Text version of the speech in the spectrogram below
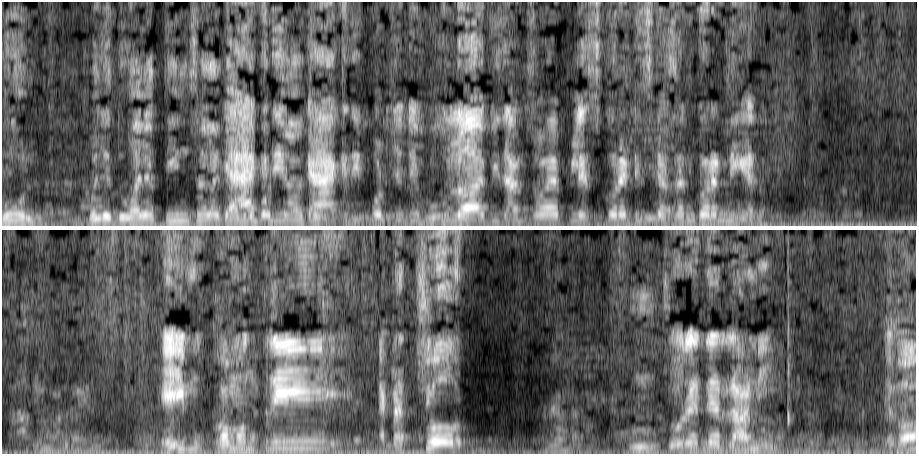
ভুল। বলছে দু সালে ক্যাগ রিপোর্ট যদি ভুল হয় বিধানসভায় প্লেস করে ডিসকাশন করেন নি কেন এই মুখ্যমন্ত্রী একটা চোর। চোরেদের রানী। এবং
